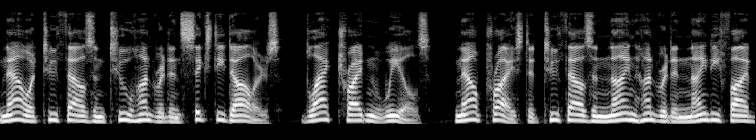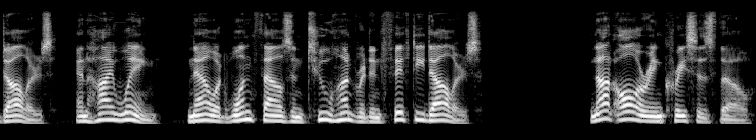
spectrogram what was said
now at $2,260, black Trident wheels, now priced at $2,995, and high wing, now at $1,250. Not all are increases though.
